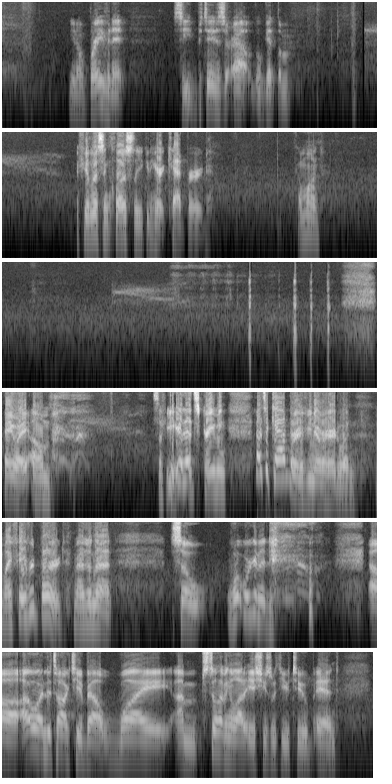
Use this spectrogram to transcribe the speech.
you know, braving it, seed potatoes are out. Go get them. If you listen closely, you can hear a catbird. Come on. Anyway, um, so if you hear that screaming, that's a catbird if you never heard one. My favorite bird. Imagine that. So what we're going to do, uh, I wanted to talk to you about why I'm still having a lot of issues with YouTube. And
